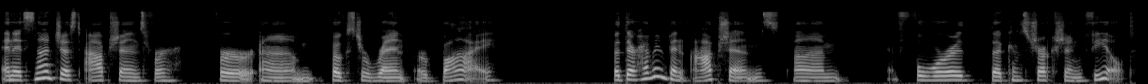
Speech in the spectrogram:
and it's not just options for for um, folks to rent or buy. but there haven't been options um, for the construction field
